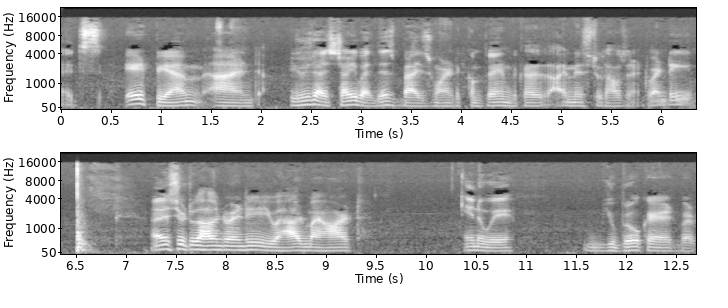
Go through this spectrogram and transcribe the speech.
It's 8 p.m. and usually I study by this, but I just wanted to complain because I missed 2020. I missed you 2020. You had my heart in a way. You broke it, but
